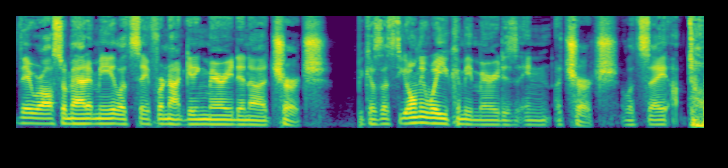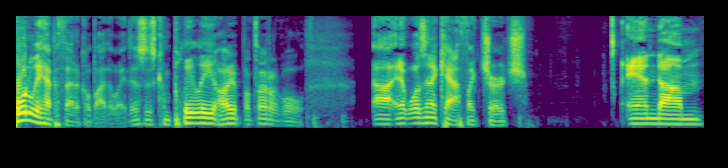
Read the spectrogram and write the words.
they were also mad at me, let's say, for not getting married in a church because that's the only way you can be married is in a church. Let's say, totally hypothetical, by the way. This is completely hypothetical, uh, and it wasn't a Catholic church, and um,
